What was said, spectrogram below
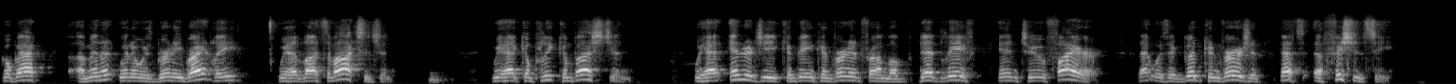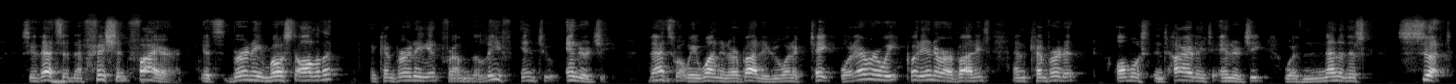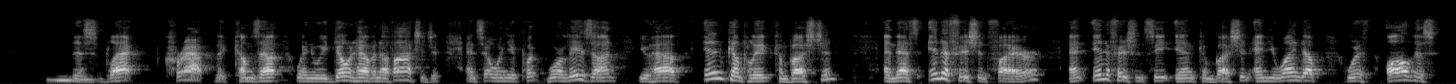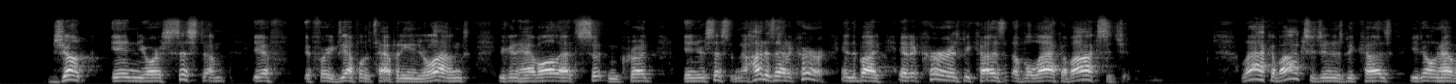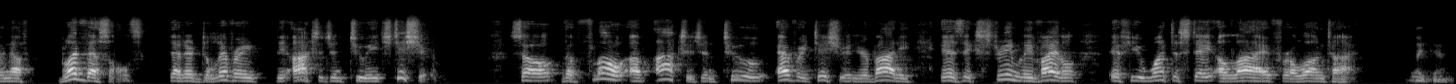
go back a minute when it was burning brightly, we had lots of oxygen. We had complete combustion. We had energy being converted from a dead leaf into fire. That was a good conversion. That's efficiency. See, that's an efficient fire. It's burning most all of it and converting it from the leaf into energy. That's what we want in our bodies. We want to take whatever we put into our bodies and convert it almost entirely to energy with none of this soot, this black crap that comes out when we don't have enough oxygen. And so when you put more leaves on, you have incomplete combustion, and that's inefficient fire and inefficiency in combustion. And you wind up with all this junk in your system. If, if for example, it's happening in your lungs, you're going to have all that soot and crud in your system. Now, how does that occur in the body? It occurs because of the lack of oxygen. Lack of oxygen is because you don't have enough blood vessels that are delivering the oxygen to each tissue. So the flow of oxygen to every tissue in your body is extremely vital if you want to stay alive for a long time. Like that.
